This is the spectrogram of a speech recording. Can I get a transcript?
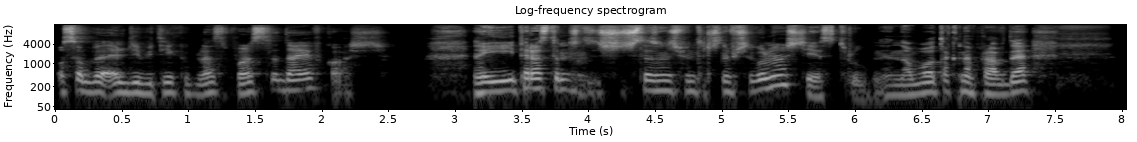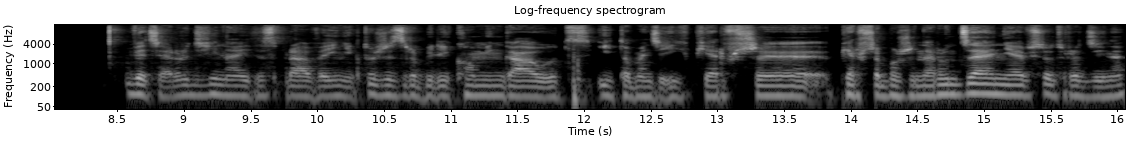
osoby LGBTQ+ w Polsce daje w kość. No i teraz ten sezon świąteczny w szczególności jest trudny, no bo tak naprawdę wiecie, rodzina i te sprawy i niektórzy zrobili coming out i to będzie ich pierwszy, pierwsze Boże Narodzenie wśród rodziny.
